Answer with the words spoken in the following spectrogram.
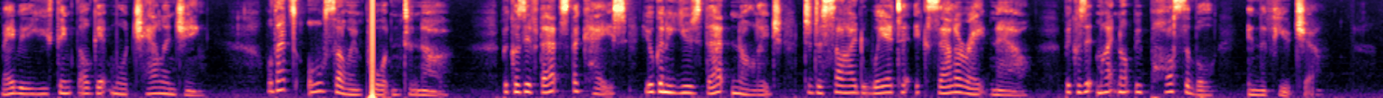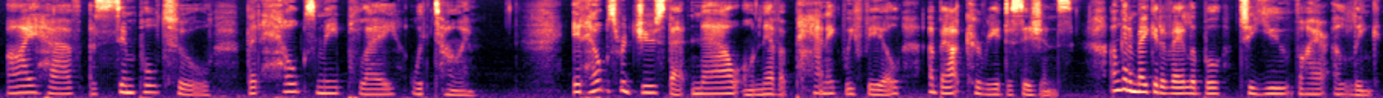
Maybe you think they'll get more challenging. Well, that's also important to know Because if that's the case, you're going to use that knowledge to decide where to accelerate now, because it might not be possible in the future. I have a simple tool that helps me play with time. It helps reduce that now or never panic we feel about career decisions. I'm going to make it available to you via a link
